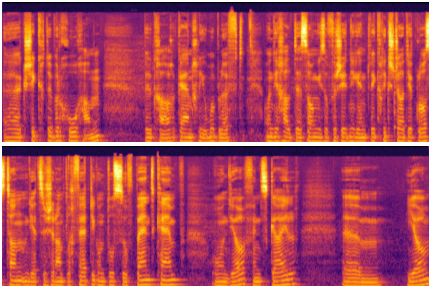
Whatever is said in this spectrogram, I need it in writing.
äh, geschickt bekommen habe weil K gerne ein bisschen rumblufft. Und ich halt den Song in so verschiedenen Entwicklungsstadien gelost habe und jetzt ist er endlich fertig und draussen auf Bandcamp. Und ja, finde es geil. Ähm, ja,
